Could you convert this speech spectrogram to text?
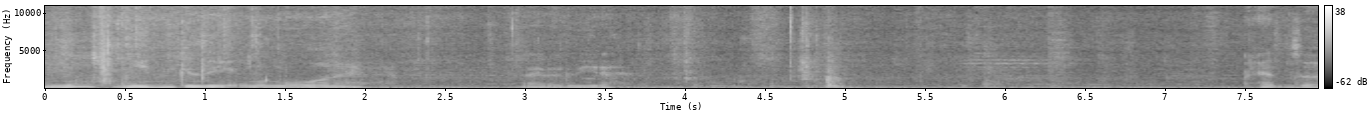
Ừ, nhìn cái gì cũng muốn mua này. Đây là cái gì đây? Hiện giờ.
